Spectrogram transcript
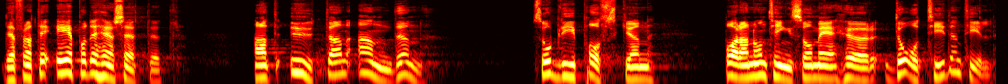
Därför att det är på det här sättet att utan Anden så blir påsken bara någonting som är, hör dåtiden till.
